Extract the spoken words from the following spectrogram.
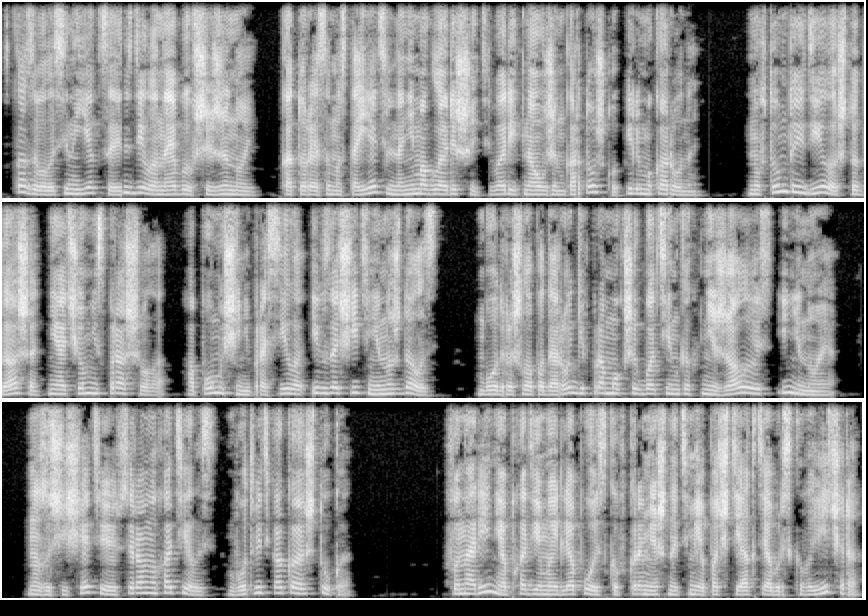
Сказывалась инъекция, сделанная бывшей женой, которая самостоятельно не могла решить, варить на ужин картошку или макароны. Но в том-то и дело, что Даша ни о чем не спрашивала, о помощи не просила и в защите не нуждалась. Бодро шла по дороге в промокших ботинках, не жалуясь и не ноя. Но защищать ее все равно хотелось. Вот ведь какая штука. Фонари, необходимые для поисков в кромешной тьме почти октябрьского вечера,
